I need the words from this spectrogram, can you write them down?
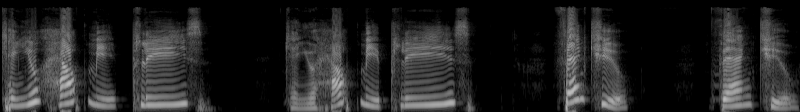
Can you help me, please? Can you help me, please? Thank you. Thank you.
